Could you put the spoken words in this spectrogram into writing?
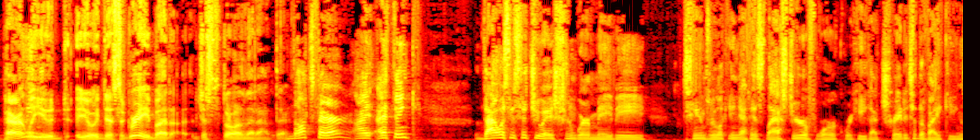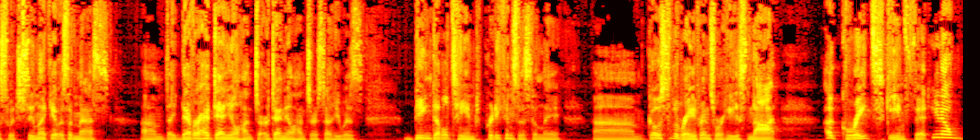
Apparently, you you would disagree, but just throwing that out there. It's fair. I, I think that was a situation where maybe teams were looking at his last year of work, where he got traded to the Vikings, which seemed like it was a mess. Um, they never had Daniel Hunter or Daniel Hunter, so he was being double teamed pretty consistently. Um, goes to the Ravens, where he's not a great scheme fit. You know,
